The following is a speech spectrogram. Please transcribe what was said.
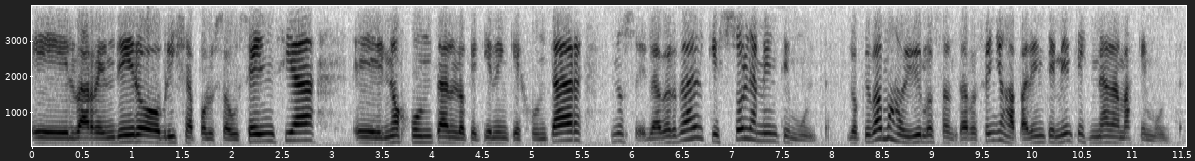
eh, el barrendero brilla por su ausencia, eh, no juntan lo que tienen que juntar, no sé, la verdad que solamente multas. Lo que vamos a vivir los santarroseños aparentemente es nada más que multas.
